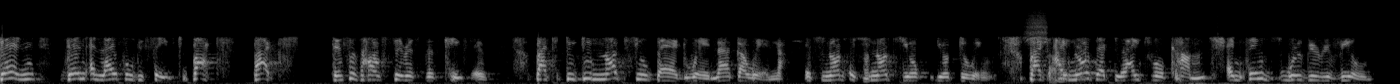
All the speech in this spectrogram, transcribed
Then then a life will be saved. But but this is how serious this case is. But do, do not feel bad, wena wena. It's not it's not your your doing. But I know that light will come and things will be revealed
